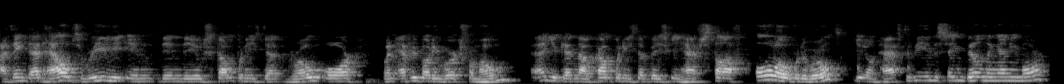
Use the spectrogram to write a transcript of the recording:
I think that helps really in, in those companies that grow or when everybody works from home. Uh, you get now companies that basically have staff all over the world. You don't have to be in the same building anymore.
